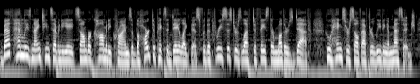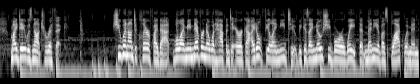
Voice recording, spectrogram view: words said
Beth Henley's 1978 somber comedy Crimes of the Heart depicts a day like this for the three sisters left to face their mother's death, who hangs herself after leaving a message. My day was not terrific. She went on to clarify that, while I may never know what happened to Erica, I don't feel I need to because I know she bore a weight that many of us black women,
